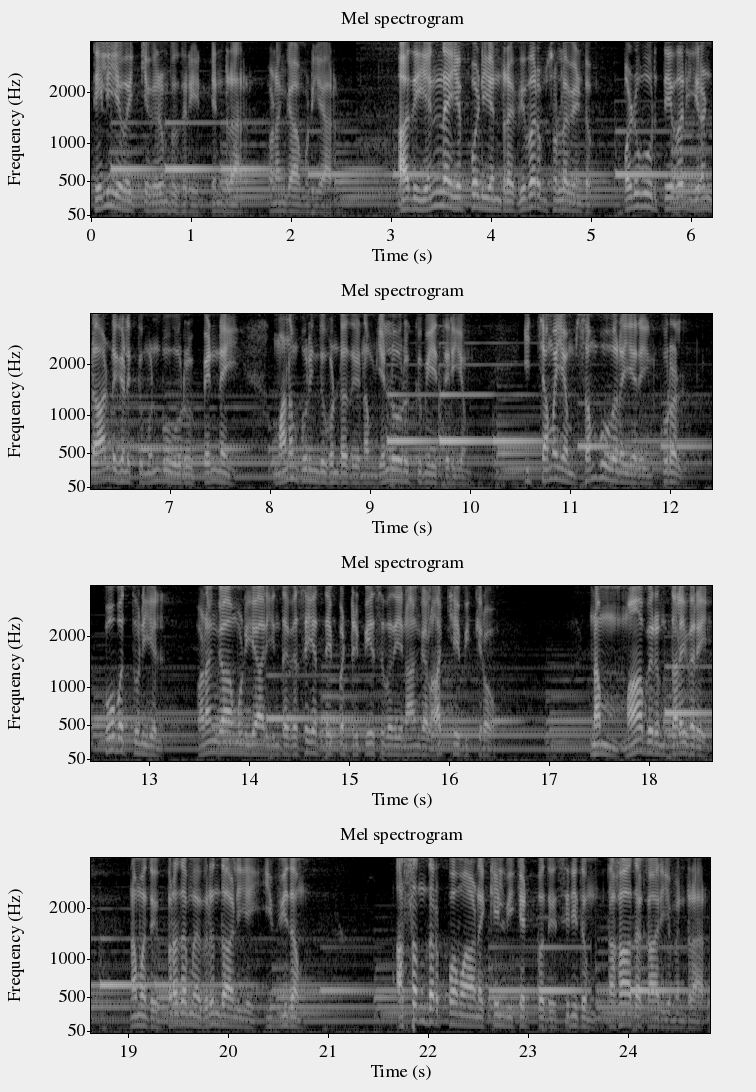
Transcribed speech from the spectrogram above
தெளிய வைக்க விரும்புகிறேன் என்றார் வணங்காமுடியார். அது என்ன எப்படி என்ற விவரம் சொல்ல வேண்டும். பழுவூர் தேவர் இரண்டு ஆண்டுகளுக்கு முன்பு ஒரு பெண்ணை மனம் புரிந்து கொண்டது நம் எல்லோருக்குமே தெரியும். இச்சமயம் சம்புவரையரின் குரல் கோபத்துணியில் வணங்காமுடியார் இந்த விஷயத்தை பற்றி பேசுவதை நாங்கள் ஆட்சேபிக்கிறோம். நம் மாபெரும் தலைவரை நமது பிரதம விருந்தாளியை இவ்விதம் அசந்தர்ப்பமான கேள்வி கேட்பது சிறிதும் தகாத காரியம் என்றார்.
